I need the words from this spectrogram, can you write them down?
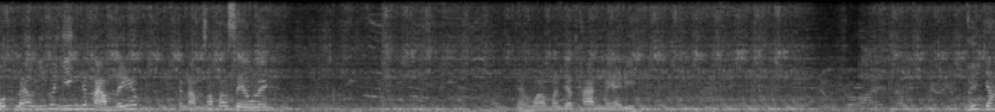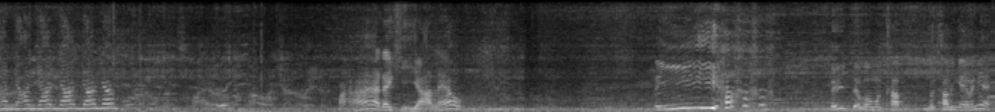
ลดแล้วนี้ก็ยิงกระหน่ำเลยครับกระหน่ำ summer sale เลย ว่ามันจะทันไหมดิเฮ้ยยานยานยานยานยานยานมาได้ขี่ยานแล้วนี่เฮ้ยแต่ว่ามันขับมันขับยังไงวะเนี่ย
